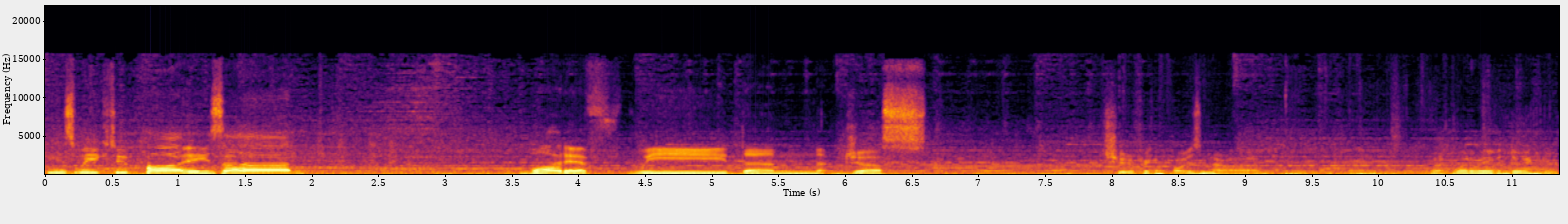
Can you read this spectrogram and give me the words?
He's weak to poison! What if we then just shoot a freaking poison arrow at him? What, are we even doing here?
